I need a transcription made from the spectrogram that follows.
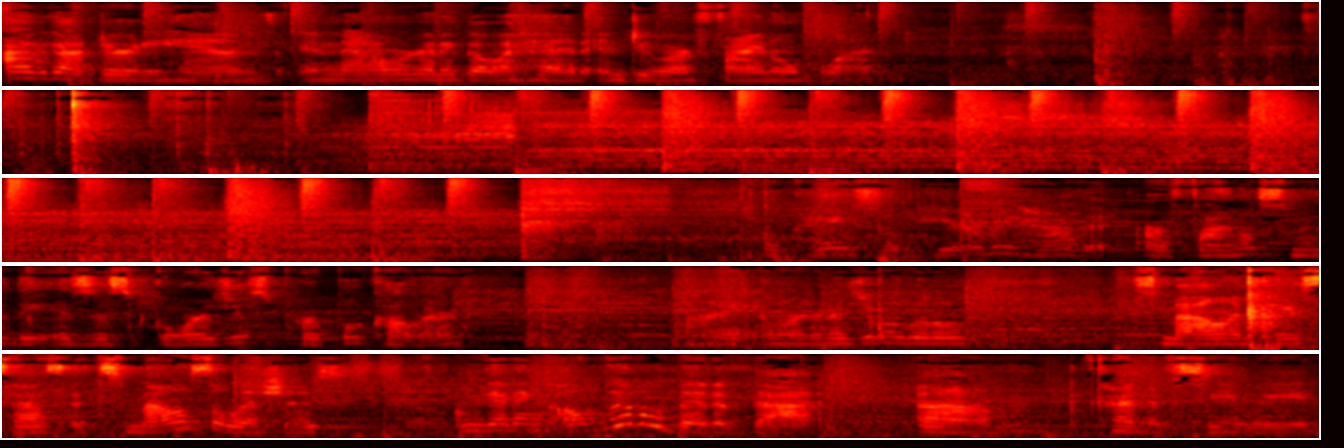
I've got dirty hands, and now we're gonna go ahead and do our final blend. Okay, so here we have it. Our final smoothie is this gorgeous purple color. All right, and we're gonna do a little smell and taste test. It smells delicious. I'm getting a little bit of that um, kind of seaweed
